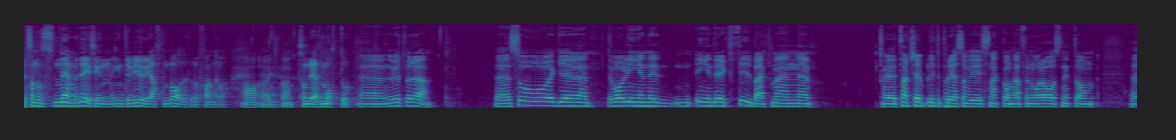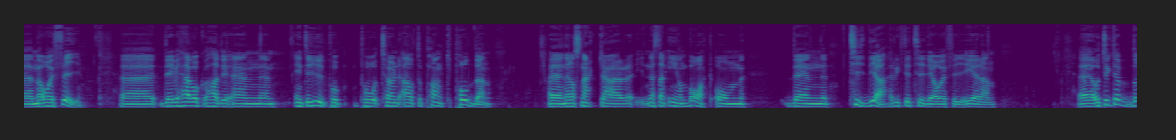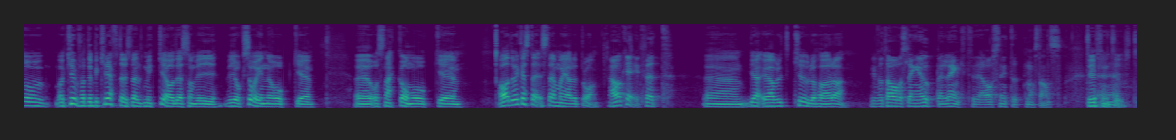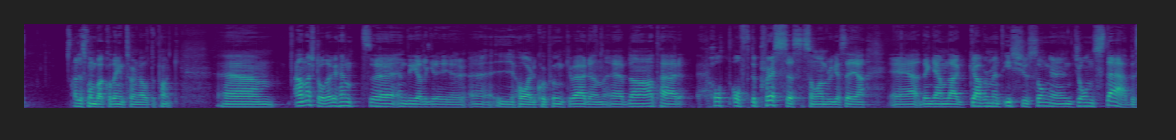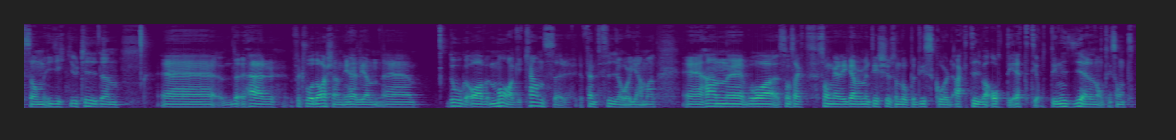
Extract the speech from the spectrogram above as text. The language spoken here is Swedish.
som de nämnde i sin intervju i Aftonbladet, vad fan det var. Ja, jag vet fan. Som deras motto. Nu vet vi det. Eh, såg, eh, det var väl ingen, eh, ingen direkt feedback, men uh, touchade lite på det som vi snackade om här för några avsnitt om med AFI. David Havok hade ju en intervju på, på Turned Out to Punk-podden. när de snackar nästan enbart om den tidiga, riktigt tidiga AFI-eran. Eh, och tyckte då var kul för att det bekräftades väldigt mycket av det som vi, vi också var inne och, eh, eh, och snackade om och eh, ja, det verkar stä- stämma jävligt bra. Ja, okej, fett. Eh, jä- jävligt kul att höra. Vi får ta och slänga upp en länk till det avsnittet någonstans. Definitivt. Eller så får man bara kolla in Turn Out the Punk. Ehm, annars då, det har ju hänt eh, en del grejer eh, i hardcore punkvärlden. Eh, bland annat här Hot off the presses som man brukar säga. Eh, den gamla Government Issue-sångaren John Stab som gick ur tiden eh, här för två dagar sedan i helgen. Eh, dog av magcancer, 54 år gammal. Eh, han eh, var som sagt sångare i Government Issue som låg på Discord aktiva 81 till 89 eller någonting sånt.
